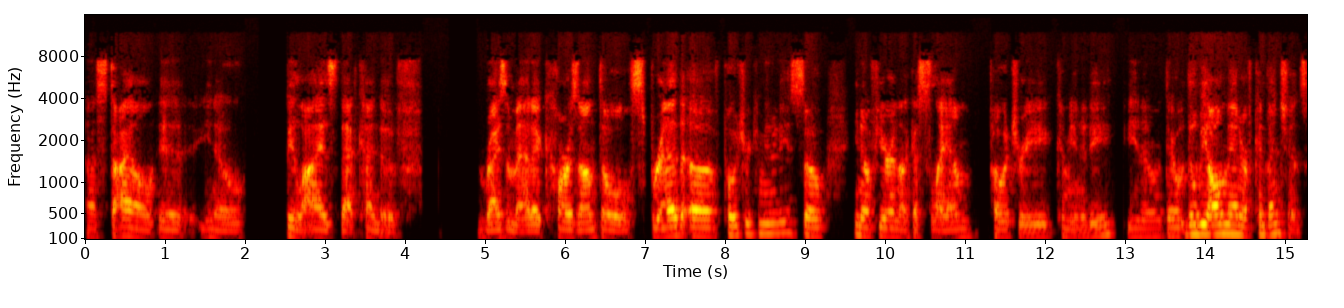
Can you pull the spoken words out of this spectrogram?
uh, style is, you know belies that kind of rhizomatic horizontal spread of poetry communities. So you know if you're in like a slam poetry community you know there, there'll be all manner of conventions.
